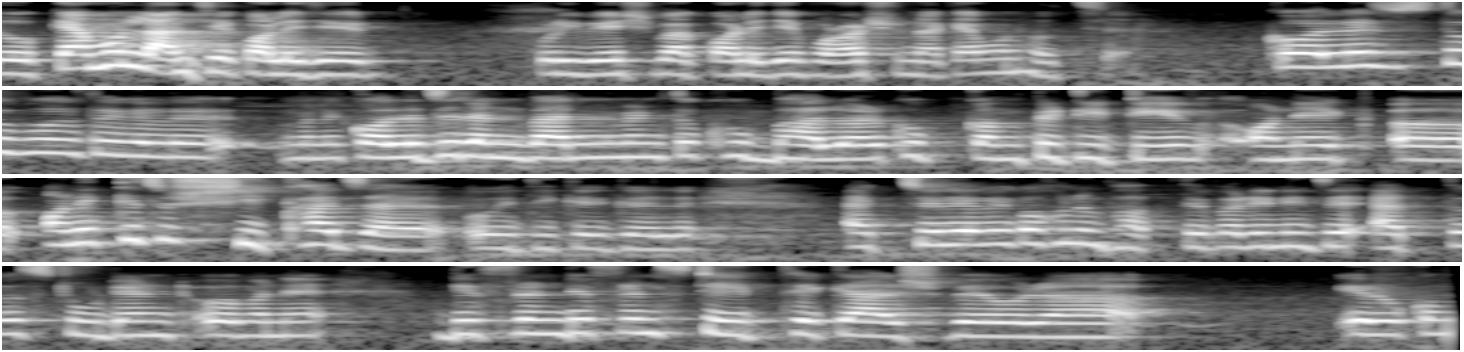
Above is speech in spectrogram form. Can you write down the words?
তো কেমন লাগছে কলেজের পরিবেশ বা কলেজে পড়াশোনা কেমন হচ্ছে? কলেজ তো বলতে গেলে মানে কলেজের এনভায়রনমেন্ট তো খুব ভালো আর খুব কম্পিটিটিভ অনেক অনেক কিছু শেখা যায় ওই দিকে গেলে। অ্যাকচুয়ালি আমি কখনো ভাবতে পারিনি যে এত স্টুডেন্ট ও মানে ডিফারেন্ট ডিফারেন্ট স্টেট থেকে আসবে ওরা, এরকম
